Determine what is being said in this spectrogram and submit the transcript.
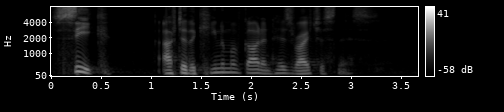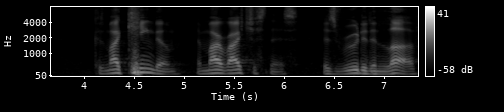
seek after the kingdom of God and his righteousness. Because my kingdom and my righteousness is rooted in love.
